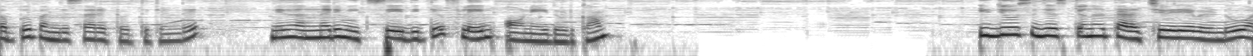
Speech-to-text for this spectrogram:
കപ്പ് പഞ്ചസാര ഇട്ട് കൊടുത്തിട്ടുണ്ട്. ഇനി ഇത് നന്നായി മിക്സ് ചെയ്തിട്ട് ഫ്ലെയിം ഓൺ ചെയ്ത് കൊടുക്കാം. ഈ ജ്യൂസ് ജസ്റ്റ് ഒന്ന് തിളച്ച് വരികയെ വേണ്ടൂ. ആ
